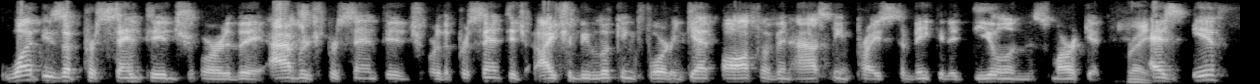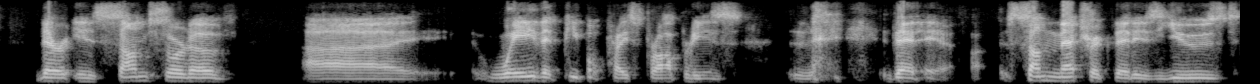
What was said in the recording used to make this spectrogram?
what is a percentage or the average percentage or the percentage I should be looking for to get off of an asking price to make it a deal in this market? Right. As if there is some sort of uh, way that people price properties that uh, some metric that is used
